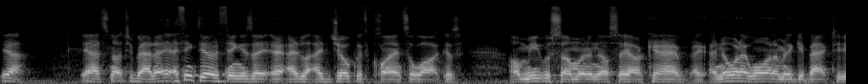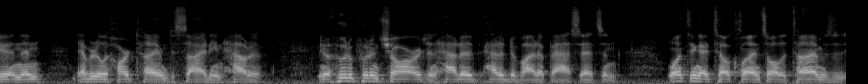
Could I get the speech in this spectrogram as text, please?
Yeah, yeah, it's not too bad. I, I think the other thing is I, I, I joke with clients a lot because I'll meet with someone and they'll say, okay, I, I know what I want, I'm going to get back to you, and then they have a really hard time deciding how to, you know, who to put in charge and how to how to divide up assets. And one thing I tell clients all the time is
